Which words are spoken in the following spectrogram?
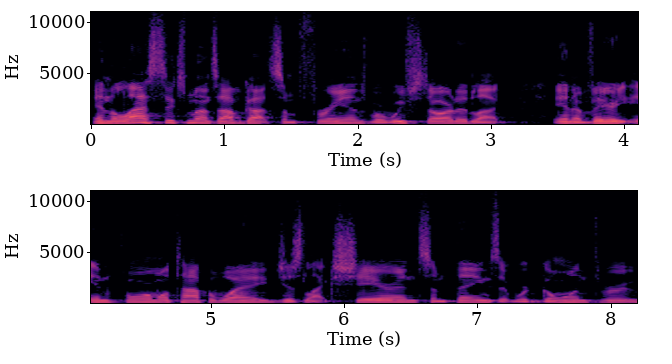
In the last six months, I've got some friends where we've started like in a very informal type of way, just like sharing some things that we're going through,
